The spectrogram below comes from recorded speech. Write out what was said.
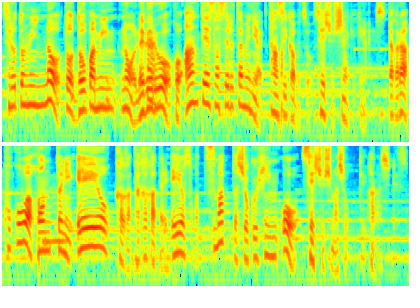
セロトニンのとドーパミンのレベルをこう安定させるためには炭水化物を摂取しなきゃいけないです。だからここは本当に栄養価が高かったり栄養素が詰まった食品を摂取しましょうっていう話です。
